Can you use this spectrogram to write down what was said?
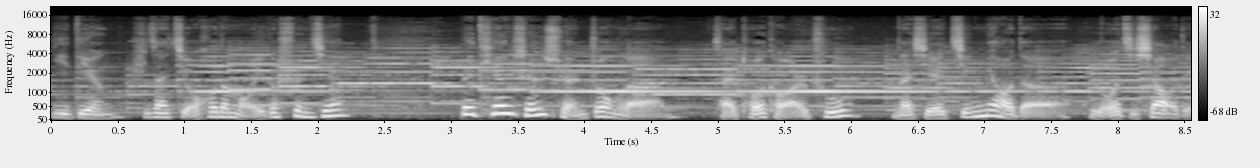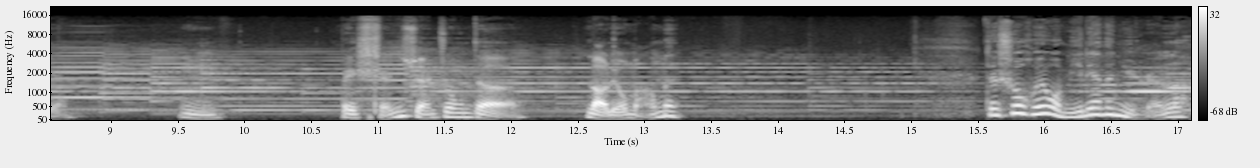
一定是在酒后的某一个瞬间，被天神选中了，才脱口而出那些精妙的逻辑笑点。嗯，被神选中的老流氓们。得说回我迷恋的女人了。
